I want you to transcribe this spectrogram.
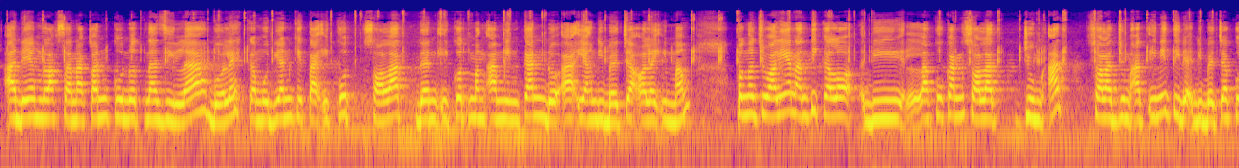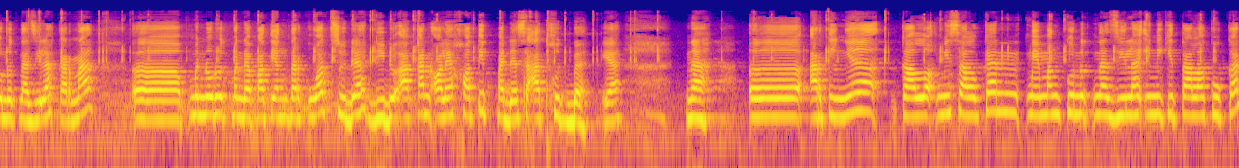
ada yang melaksanakan kunut nazilah, boleh kemudian kita ikut sholat dan ikut mengaminkan doa yang dibaca oleh imam. Pengecualian nanti kalau dilakukan sholat Jumat, sholat Jumat ini tidak dibaca kunut nazilah karena e, menurut pendapat yang terkuat sudah didoakan oleh khotib pada saat khutbah ya. Nah, uh, artinya kalau misalkan memang kunut nazilah ini kita lakukan,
